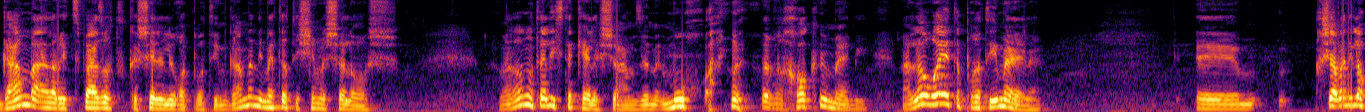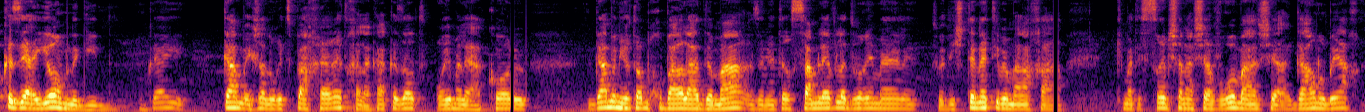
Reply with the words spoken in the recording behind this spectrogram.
גם על הרצפה הזאת קשה לי לראות פרטים, גם אני מטר תשעים ושלוש, ואני לא נוטה להסתכל לשם, זה נמוך, רחוק ממני, אני לא רואה את הפרטים האלה. אמ, עכשיו אני לא כזה היום נגיד, אוקיי? גם יש לנו רצפה אחרת, חלקה כזאת, רואים עליה הכל. גם אני יותר מחובר לאדמה, אז אני יותר שם לב לדברים האלה. זאת אומרת, השתניתי במהלך הכמעט 20 שנה שעברו מאז שגרנו ביחד.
